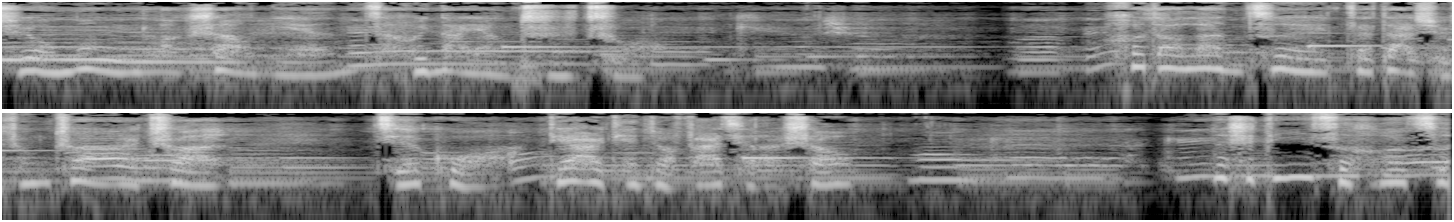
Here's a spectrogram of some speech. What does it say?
只有梦浪少年才会那样执着。喝到烂醉，在大雪中转啊转，结果第二天就发起了烧。那是第一次喝醉，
